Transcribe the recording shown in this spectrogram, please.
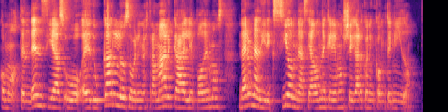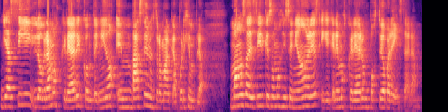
como tendencias o educarlo sobre nuestra marca, le podemos dar una dirección de hacia dónde queremos llegar con el contenido. Y así logramos crear el contenido en base a nuestra marca. Por ejemplo, Vamos a decir que somos diseñadores y que queremos crear un posteo para Instagram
